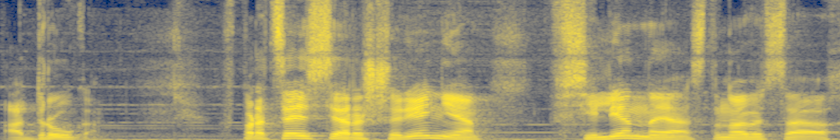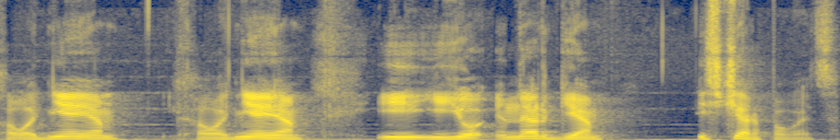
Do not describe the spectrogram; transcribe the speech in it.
от друга. В процессе расширения Вселенная становится холоднее и холоднее, и ее энергия исчерпывается.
